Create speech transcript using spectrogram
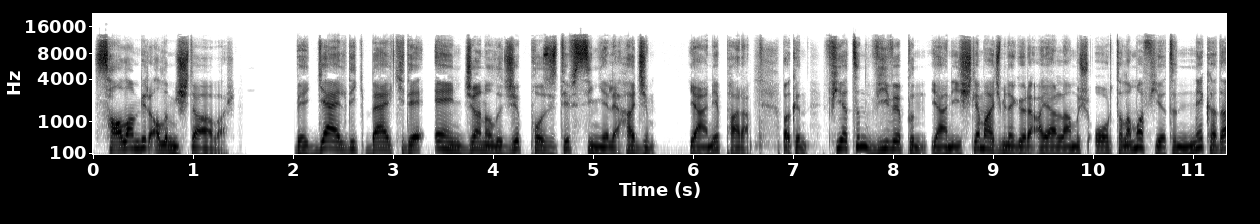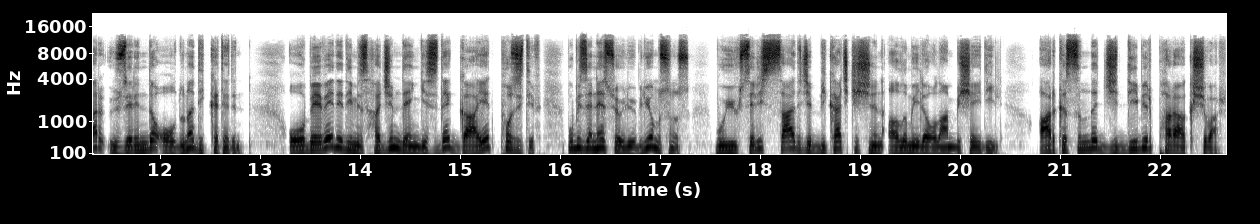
sağlam bir alım iştahı var. Ve geldik belki de en can alıcı pozitif sinyale hacim. Yani para. Bakın fiyatın VWAP'ın yani işlem hacmine göre ayarlanmış ortalama fiyatın ne kadar üzerinde olduğuna dikkat edin. OBV dediğimiz hacim dengesi de gayet pozitif. Bu bize ne söylüyor biliyor musunuz? Bu yükseliş sadece birkaç kişinin alımıyla olan bir şey değil. Arkasında ciddi bir para akışı var.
